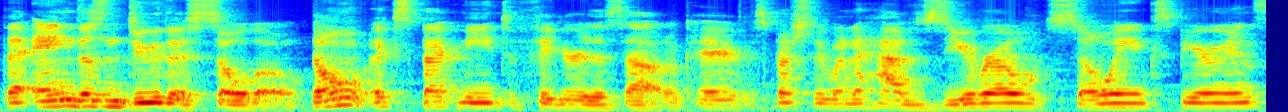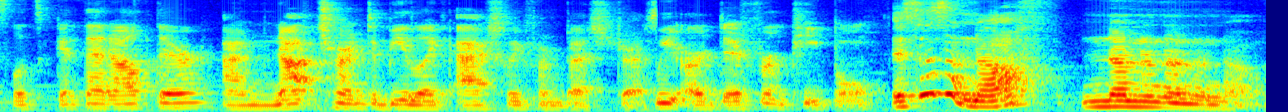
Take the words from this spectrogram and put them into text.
that Aang doesn't do this solo. Don't expect me to figure this out, okay? Especially when I have zero sewing experience. Let's get that out there. I'm not trying to be like Ashley from Best Dress. We are different people. Is this enough? No, no, no, no, no.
